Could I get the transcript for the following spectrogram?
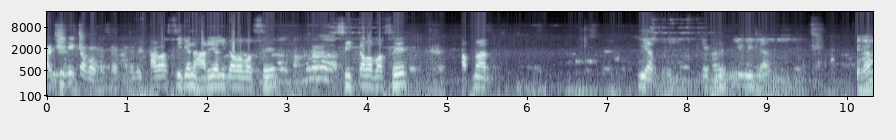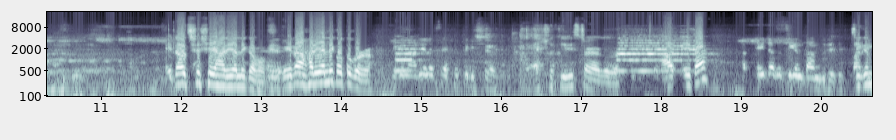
আর কি কি কাবাব আছে আপনাদের? আর চিকেন হারিয়ালি কাবাব আছে শিখ কাবাব আছে আপনার কি আছে? এখানে এটা? এটা হচ্ছে সেই হারিয়ালি কাবাব। এটা হারিয়ালি কত করে? চিকেন হারিয়ালি আছে একশো তিরিশ টাকা করে। আর এটা? আর এইটা আছে chicken tandoori. Chicken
